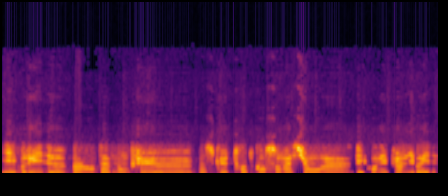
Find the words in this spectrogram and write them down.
Hybride, pas rentable non plus, euh, parce que trop de consommation euh, dès qu'on n'est plus en hybride,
